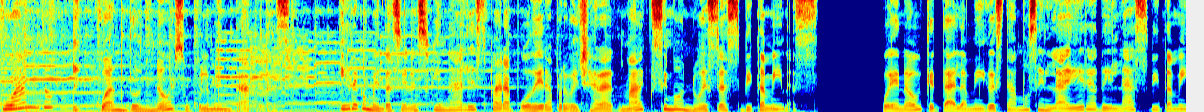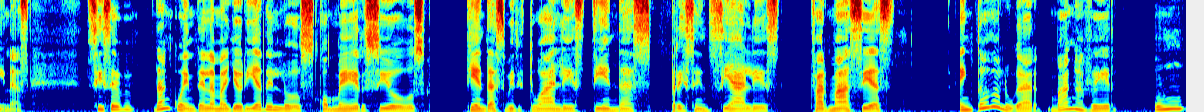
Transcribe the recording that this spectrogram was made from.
¿Cuándo y cuándo no suplementarlas? y recomendaciones finales para poder aprovechar al máximo nuestras vitaminas. Bueno, ¿qué tal amigo? Estamos en la era de las vitaminas. Si se dan cuenta, en la mayoría de los comercios, tiendas virtuales, tiendas presenciales, farmacias, en todo lugar van a ver un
